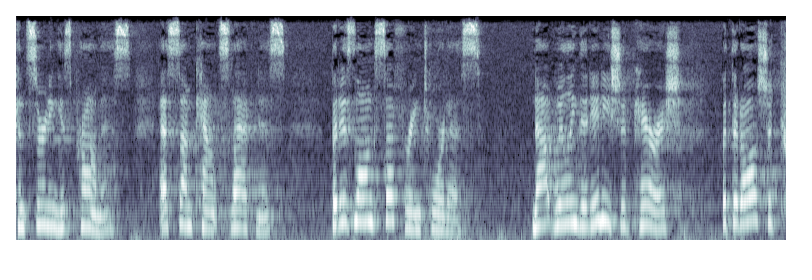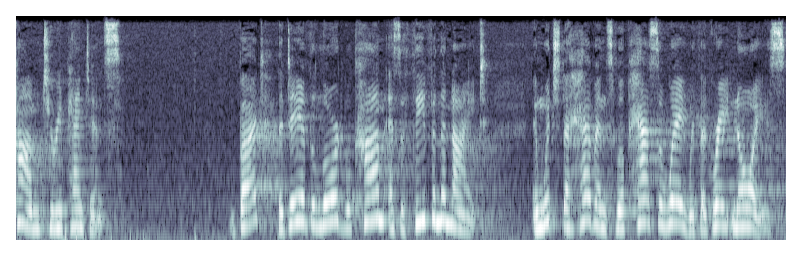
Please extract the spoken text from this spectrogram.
concerning his promise, as some count slackness, but is longsuffering toward us, not willing that any should perish, but that all should come to repentance. But the day of the Lord will come as a thief in the night in which the heavens will pass away with a great noise,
